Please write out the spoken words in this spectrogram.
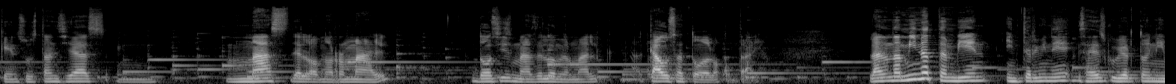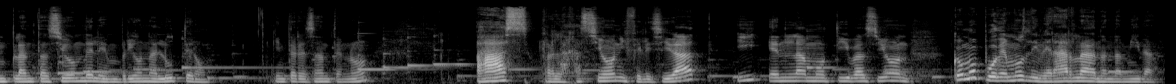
que en sustancias más de lo normal, dosis más de lo normal, causa todo lo contrario. La anandamina también interviene, se ha descubierto en implantación del embrión al útero. Qué interesante, ¿no? Paz, relajación y felicidad y en la motivación. ¿Cómo podemos liberar la anandamida?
